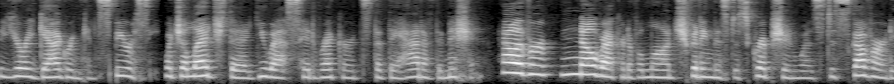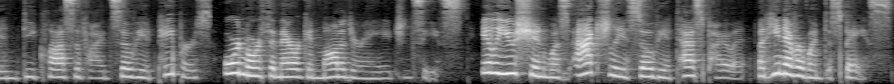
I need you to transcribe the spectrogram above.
the Yuri Gagarin conspiracy, which alleged the U.S. hid records that they had of the mission. However, no record of a launch fitting this description was discovered in declassified Soviet papers or North American monitoring agencies. Ilyushin was actually a Soviet test pilot, but he never went to space.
